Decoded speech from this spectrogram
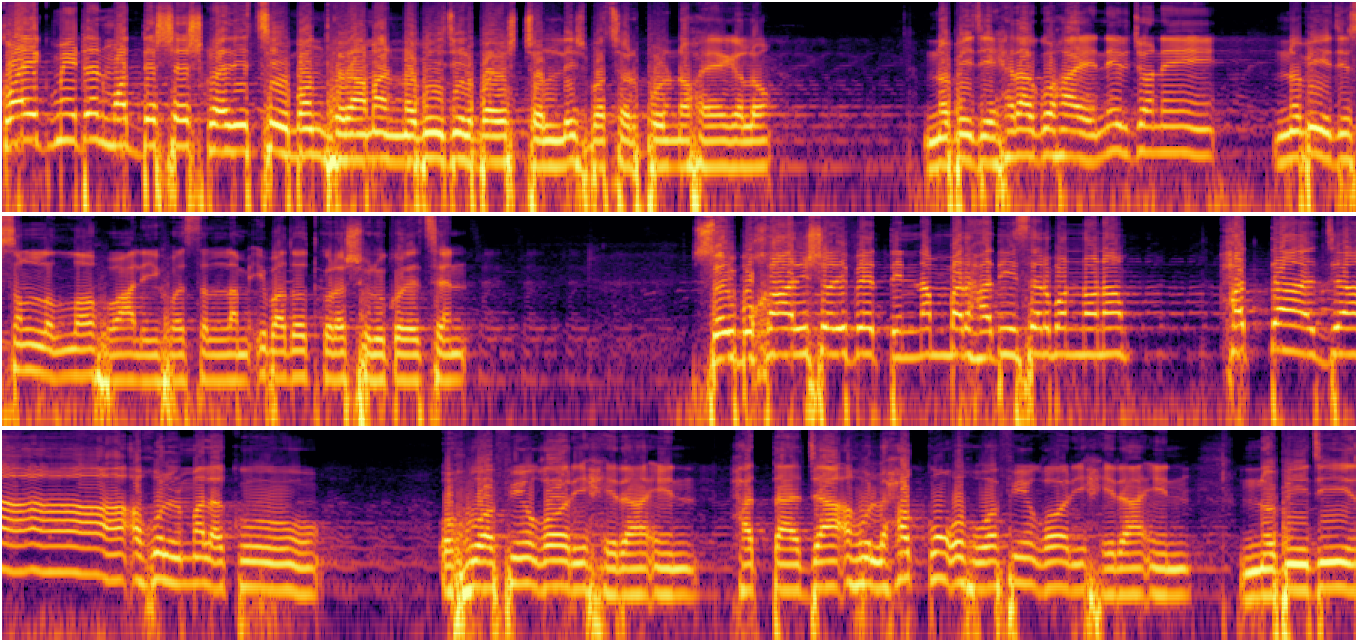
কয়েক মিনিটের মধ্যে শেষ করে দিচ্ছি। বন্ধুরা, আমার নবীজির বয়স চল্লিশ বছর পূর্ণ হয়ে গেল। নবীজি হেরা গুহায়, নির্জনে নবীজি সাল্লাল্লাহু আলী ওয়াসাল্লাম ইবাদত করা শুরু করেছেন। সই বুখারি শরীফের তিন নম্বর হাদিসের বর্ণনা হাত্তা আহুল মালাকু আহুল নবীজি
